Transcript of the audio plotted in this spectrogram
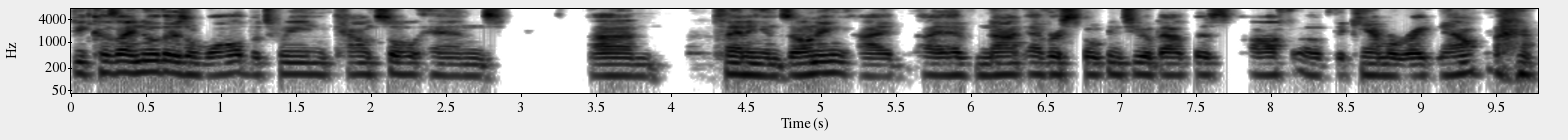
because I know there's a wall between council and um, planning and zoning. I, I have not ever spoken to you about this off of the camera right now.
